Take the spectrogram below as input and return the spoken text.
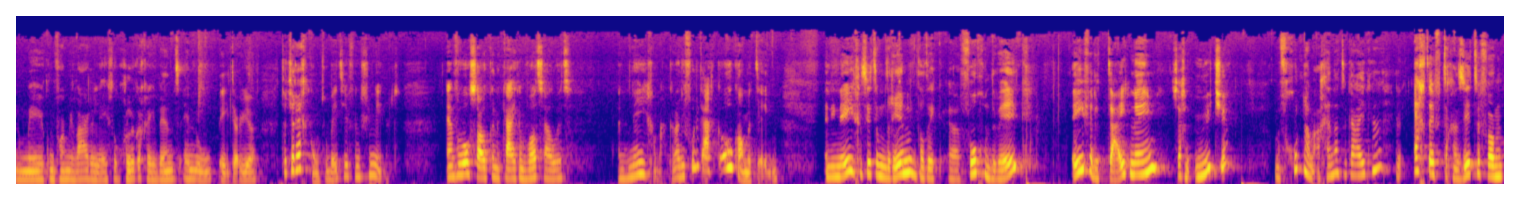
En hoe meer je conform je waarde leeft, hoe gelukkiger je bent en hoe beter je tot je recht komt, hoe beter je functioneert. En vervolgens zou ik kunnen kijken, wat zou het een 9 maken? Nou, die voel ik eigenlijk ook al meteen. En die 9 zit hem erin dat ik uh, volgende week even de tijd neem, zeg een uurtje, om even goed naar mijn agenda te kijken en echt even te gaan zitten van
